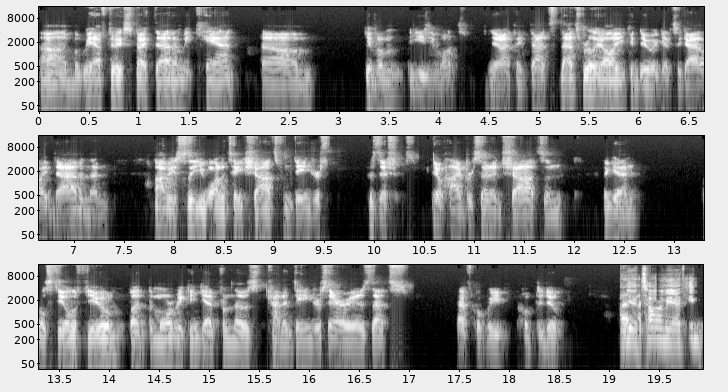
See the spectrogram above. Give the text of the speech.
Um, but we have to expect that and we can't um, give him the easy ones. You know, I think that's, that's really all you can do against a guy like that. And then obviously you want to take shots from dangerous positions, you know, high percentage shots. And again, we'll steal a few, but the more we can get from those kind of dangerous areas, that's, that's what we hope to do. Yeah, Tommy, I think.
